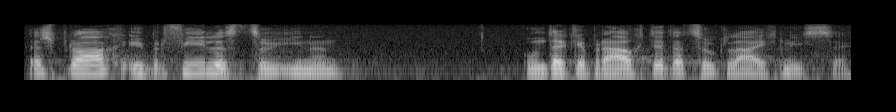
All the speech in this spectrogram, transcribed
Er sprach über vieles zu ihnen und er gebrauchte dazu Gleichnisse.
